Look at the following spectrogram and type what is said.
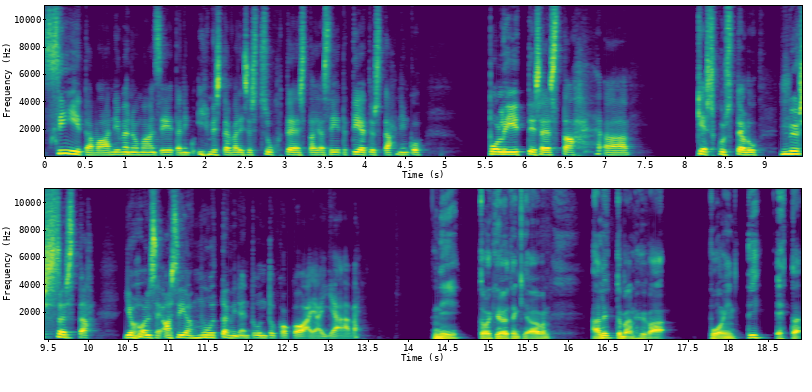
siitä, vaan nimenomaan siitä niin kuin ihmisten välisestä suhteesta ja siitä tietystä niin kuin poliittisesta ää, keskustelumössöstä, johon se asian muuttaminen tuntui koko ajan jäävä. Niin, toikin on jotenkin aivan älyttömän hyvä pointti, että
